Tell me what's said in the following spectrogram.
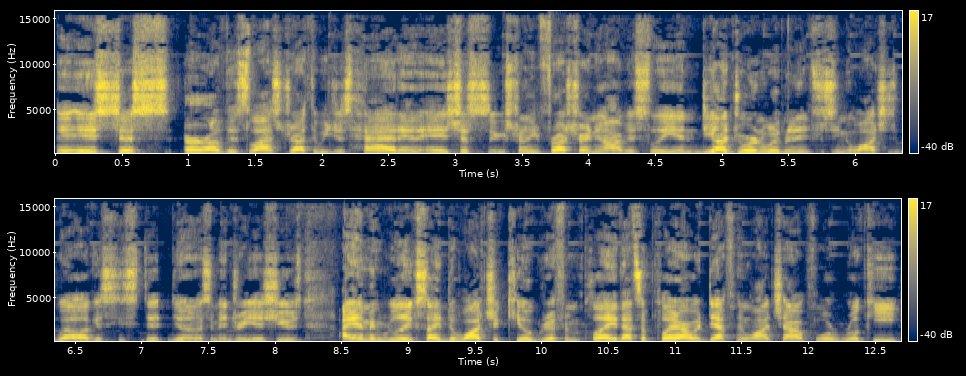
it's just or of this last draft that we just had, and it's just extremely frustrating, obviously. And Dion Jordan would have been interesting to watch as well. I guess he's dealing with some injury issues. I am really excited to watch Shaquill Griffin play. That's a player I would definitely watch out for. Rookie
